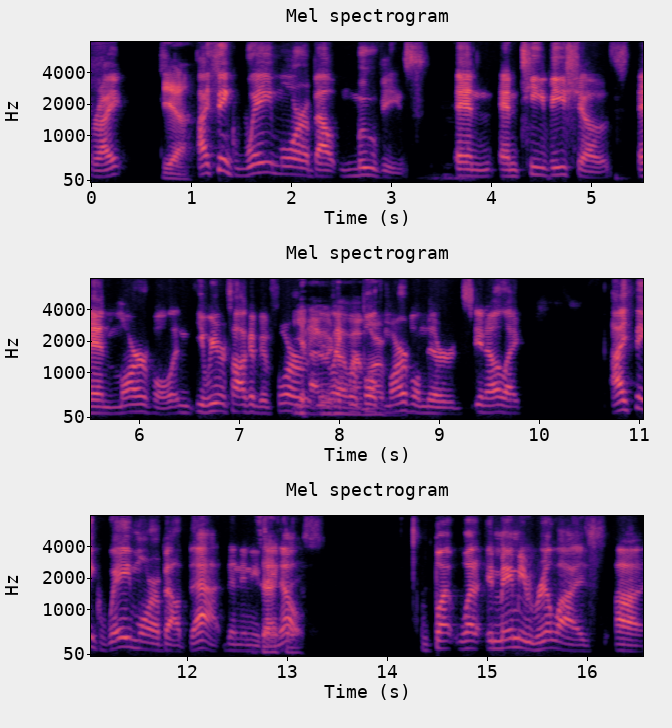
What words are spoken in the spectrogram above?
Right? yeah. I think way more about movies and and TV shows and Marvel. And we were talking before, Yeah, we were like talking we're both Marvel. nerds, you know, like I think way more about that than anything Exactly. else. But what it made me realize, uh,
